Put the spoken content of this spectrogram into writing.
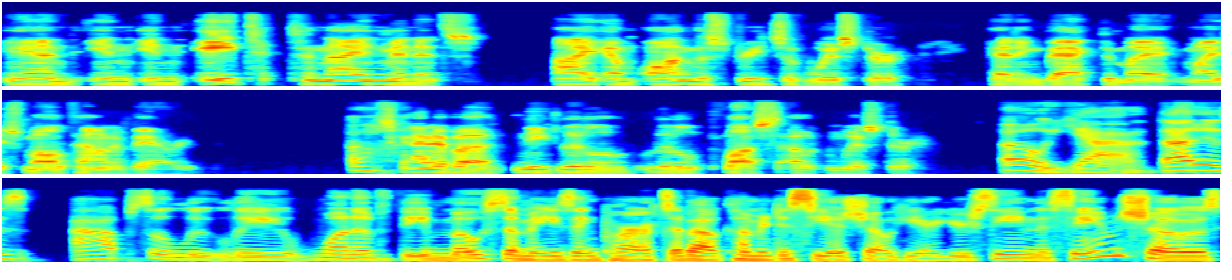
and in in eight to nine minutes, I am on the streets of Worcester, heading back to my my small town of Barre. Oh. It's kind of a neat little little plus out in Worcester. Oh yeah, that is absolutely one of the most amazing parts about coming to see a show here. You're seeing the same shows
